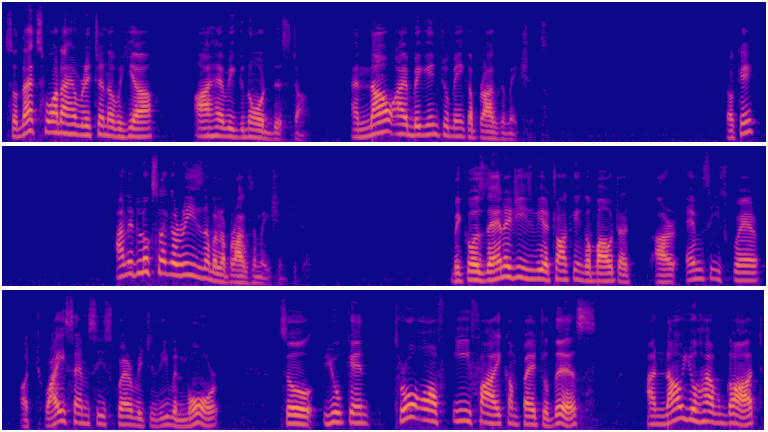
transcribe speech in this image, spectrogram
So, that is what I have written over here. I have ignored this term. And now I begin to make approximations. Okay? And it looks like a reasonable approximation to do. Because the energies we are talking about are, are mc square or twice mc square which is even more. So, you can throw off E phi compared to this and now you have got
